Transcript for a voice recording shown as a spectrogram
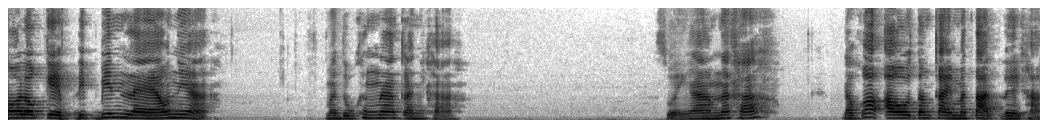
พอเราเก็บริบบิ้นแล้วเนี่ย มาดูข้างหน้ากันค่ะ สวยงามนะคะ แล้วก็เอาตังไกรมาตัดเลยค่ะ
